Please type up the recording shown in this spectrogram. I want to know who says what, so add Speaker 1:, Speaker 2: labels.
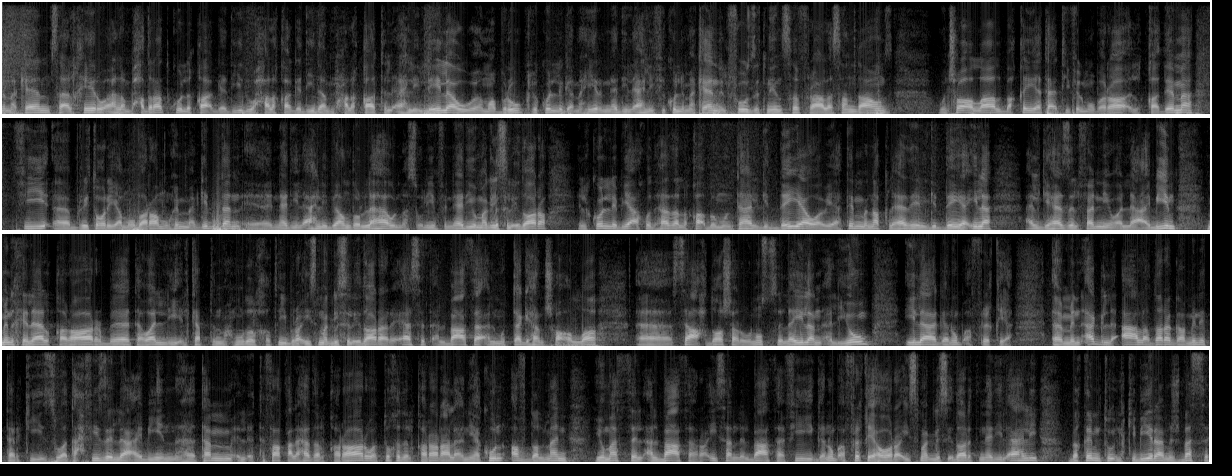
Speaker 1: كل مكان. مساء الخير واهلا بحضراتكم. لقاء جديد وحلقة جديدة من حلقات الأهلي الليلة. ومبروك لكل جماهير النادي الأهلي في كل مكان. الفوز 2-0 على سان داونز وإن شاء الله البقية تأتي في المباراة القادمة في بريتوريا. مباراة مهمة جدا النادي الأهلي بينظر لها والمسؤولين في النادي ومجلس الإدارة. الكل بيأخذ هذا اللقاء بمنتهى الجدية وبيتم نقل هذه الجدية إلى الجهاز الفني واللاعبين من خلال قرار بتولي الكابتن محمود الخطيب رئيس مجلس الإدارة رئاسة البعثة المتجهة إن شاء الله الساعة 11 ونص ليلا اليوم إلى جنوب أفريقيا. من أجل أعلى درجة من التركيز وتحفيز اللاعبين تم الاتفاق على هذا القرار واتخذ القرار على أن يكون أفضل من يمثل البعثة رئيسا للبعثة في جنوب أفريقيا. هو رئيس مجلس إدارة النادي الأهلي بقيمته الكبيرة مش بس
